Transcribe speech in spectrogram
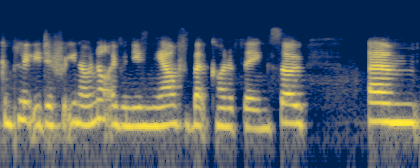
completely different you know not even using the alphabet kind of thing so um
